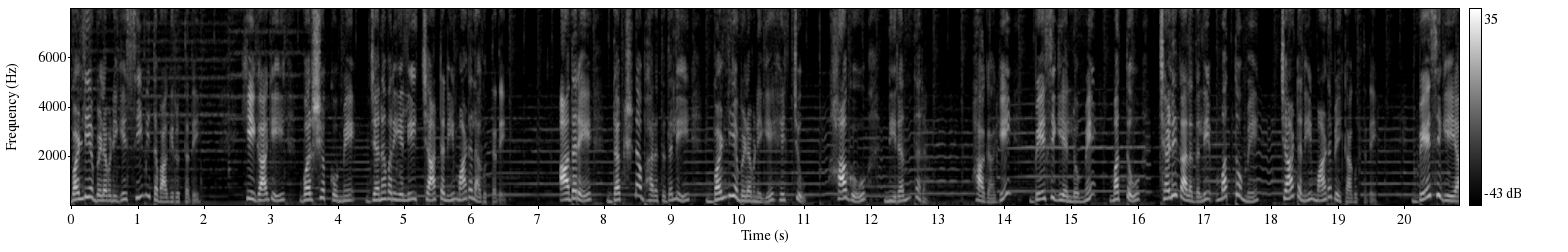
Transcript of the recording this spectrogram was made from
ಬಳ್ಳಿಯ ಬೆಳವಣಿಗೆ ಸೀಮಿತವಾಗಿರುತ್ತದೆ. ಹೀಗಾಗಿ ವರ್ಷಕ್ಕೊಮ್ಮೆ ಜನವರಿಯಲ್ಲಿ ಚಾಟನಿ ಮಾಡಲಾಗುತ್ತದೆ. ಆದರೆ ದಕ್ಷಿಣ ಭಾರತದಲ್ಲಿ ಬಳ್ಳಿಯ ಬೆಳವಣಿಗೆ ಹೆಚ್ಚು ಹಾಗೂ ನಿರಂತರ. ಹಾಗಾಗಿ ಬೇಸಿಗೆಯಲ್ಲೊಮ್ಮೆ ಮತ್ತು ಚಳಿಗಾಲದಲ್ಲಿ ಮತ್ತೊಮ್ಮೆ ಚಾಟನಿ ಮಾಡಬೇಕಾಗುತ್ತದೆ. ಬೇಸಿಗೆಯ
